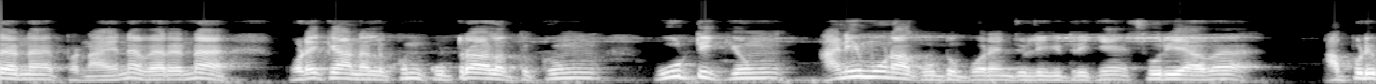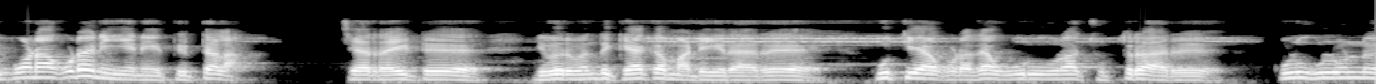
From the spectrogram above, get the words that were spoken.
தானே இப்போ நான் என்ன வேற என்ன கொடைக்கானலுக்கும் குற்றாலத்துக்கும் ஊட்டிக்கும் அனிமூனா கூட்டு போகிறேன்னு சொல்லிக்கிட்டு இருக்கேன். சூர்யாவை அப்படி போனால் கூட நீங்கள் என்னை திட்டலாம். சரி ரைட்டு இவர் வந்து கேட்க மாட்டேங்கிறாரு. கூத்தியா கூட தான் ஊர் ஊராக சுற்றுறாரு குழு குழுன்னு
